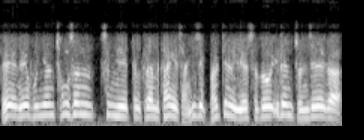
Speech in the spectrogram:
내후년 총선 승리했던 그다음에 당의 장기적 발전을 위해서도 이런 존재가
